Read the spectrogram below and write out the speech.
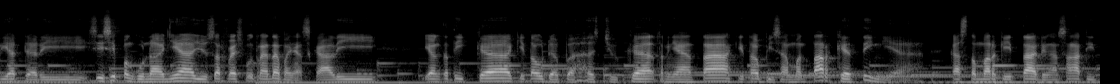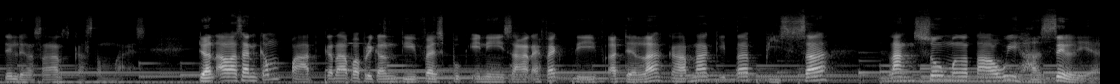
lihat dari sisi penggunanya user Facebook ternyata banyak sekali. Yang ketiga kita udah bahas juga ternyata kita bisa mentargeting ya customer kita dengan sangat detail dengan sangat customize. Dan alasan keempat kenapa berikan di Facebook ini sangat efektif adalah karena kita bisa langsung mengetahui hasil ya.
